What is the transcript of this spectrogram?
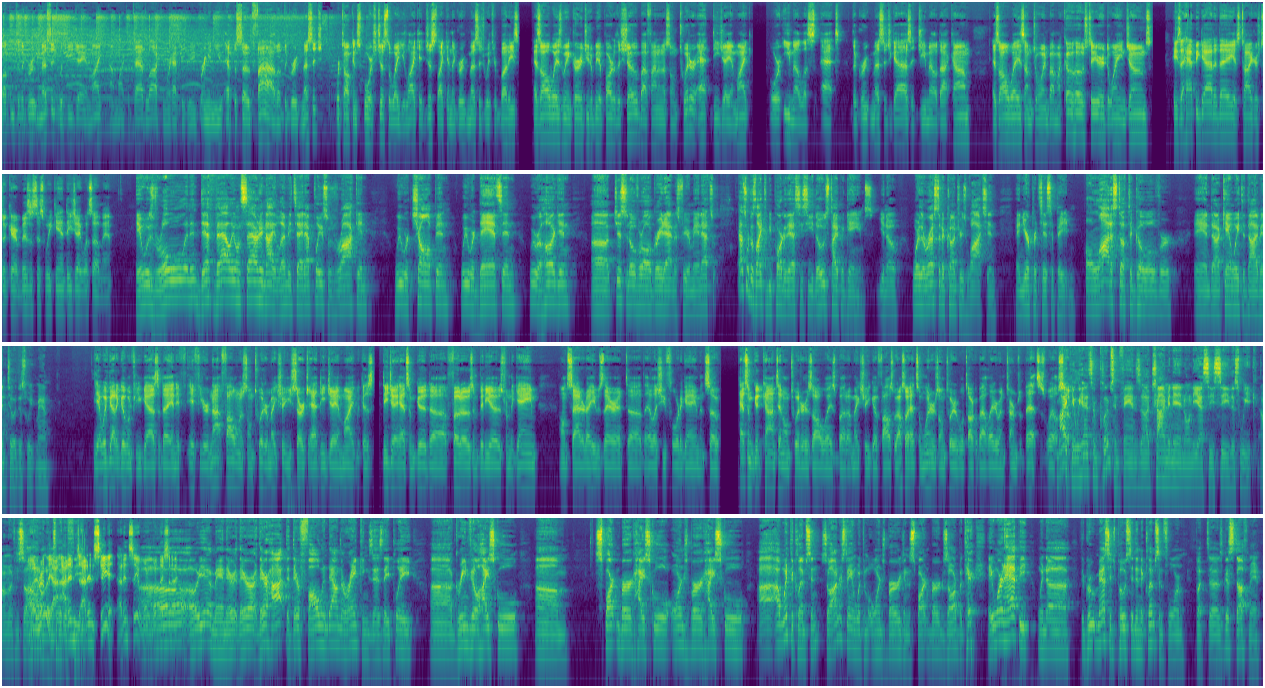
Welcome to the group message with DJ and Mike. I'm Michael Tadlock, and we're happy to be bringing you episode five of the group message. We're talking sports just the way you like it, just like in the group message with your buddies. As always, we encourage you to be a part of the show by finding us on Twitter at DJ and Mike or email us at the group message guys at gmail.com. As always, I'm joined by my co host here, Dwayne Jones. He's a happy guy today as Tigers took care of business this weekend. DJ, what's up, man? It was rolling in Death Valley on Saturday night. Let me tell you, that place was rocking. We were chomping, we were dancing, we were hugging. Uh, just an overall great atmosphere, man. That's that's what it's like to be part of the SEC. Those type of games, you know, where the rest of the country's watching and you're participating. A lot of stuff to go over, and uh, can't wait to dive into it this week, man. Yeah, we've got a good one for you guys today. And if, if you're not following us on Twitter, make sure you search at DJ and Mike because DJ had some good uh, photos and videos from the game on Saturday. He was there at uh, the LSU Florida game. And so had some good content on Twitter as always, but uh, make sure you go follow us. We also had some winners on Twitter we'll talk about later in terms of bets as well. Mike, so. and we had some Clemson fans uh, chiming in on the SEC this week. I don't know if you saw oh, really? I, I, didn't. Feed. I didn't see it. I didn't see it. What, oh, they say? Oh yeah, man. They're they're they're hot that they're falling down the rankings as they play uh, Greenville High School, um, Spartanburg High School, Orangeburg High School. I went to Clemson, so I understand what the Orangeburgs and the Spartanburgs are, but they they weren't happy when uh, the group message posted in the Clemson forum. But uh, it's good stuff, man.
